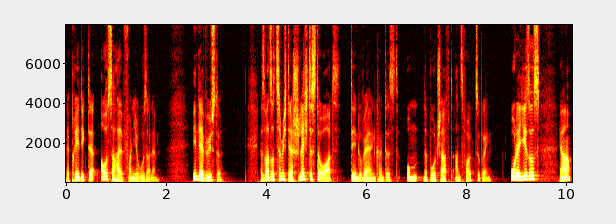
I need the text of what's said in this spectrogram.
Der predigte außerhalb von Jerusalem in der Wüste. Das war so ziemlich der schlechteste Ort, den du wählen könntest, um eine Botschaft ans Volk zu bringen. Oder Jesus, ja,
